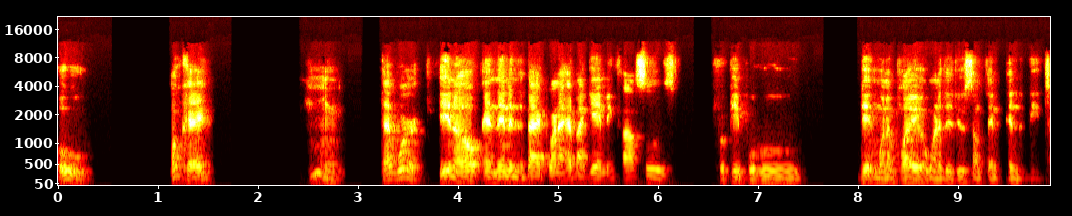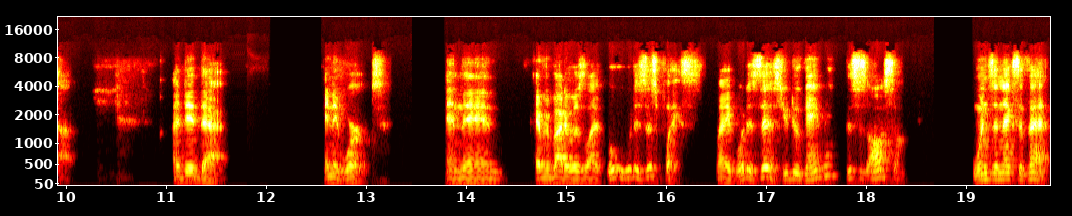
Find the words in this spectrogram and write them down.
oh, okay. Hmm, that worked, you know? And then in the background, I had my gaming consoles for people who didn't want to play or wanted to do something in the meantime. I did that and it worked. And then everybody was like, "Oh, what is this place? Like, what is this? You do gaming? This is awesome. When's the next event?"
